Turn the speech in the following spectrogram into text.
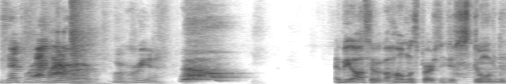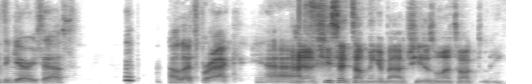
Is that Brack Wow. or, or Maria? It'd be awesome if a homeless person just stormed into Gary's house. Oh, that's Brack. I don't know, Yes. she said something about she doesn't want to talk to me.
